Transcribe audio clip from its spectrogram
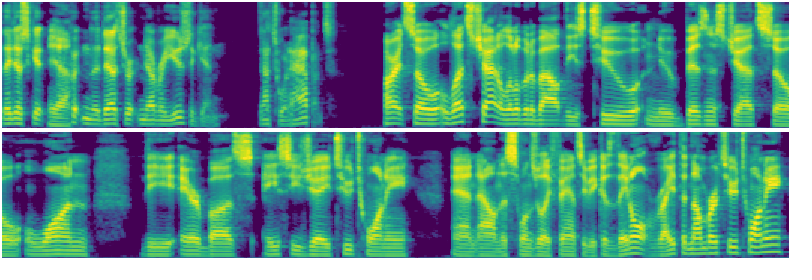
They just get yeah. put in the desert and never used again. That's what happens. All right, so let's chat a little bit about these two new business jets. So, one, the Airbus ACJ 220. And now this one's really fancy because they don't write the number 220,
